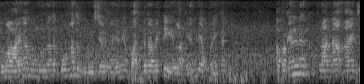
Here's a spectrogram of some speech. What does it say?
ਬਿਮਾਰੀਆਂ, ਬਮੂਰੀਆਂ ਤਾਂ ਕੋਹਾਂ ਤੋਂ ਦੂਰ ਚਲੀਆਂ ਜਾਂਦੀਆਂ, ਬਰਕਤਾਂ ਦੇ ਢੇਰ ਲੱਗ ਜਾਂਦੇ ਆਪਣੇ ਘਰ। ਆਪਾਂ ਕਹਿੰਦੇ ਨਾ, ਫਲਾਨਾ ਅੱਜ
